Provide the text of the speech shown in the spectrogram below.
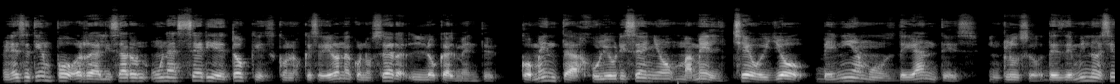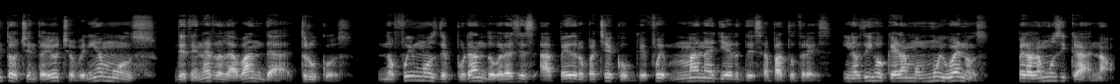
En ese tiempo realizaron una serie de toques con los que se dieron a conocer localmente. Comenta Julio Briceño, Mamel, Cheo y yo veníamos de antes, incluso desde 1988 veníamos de tener la banda Trucos. Nos fuimos depurando gracias a Pedro Pacheco, que fue manager de Zapato 3, y nos dijo que éramos muy buenos, pero la música no.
